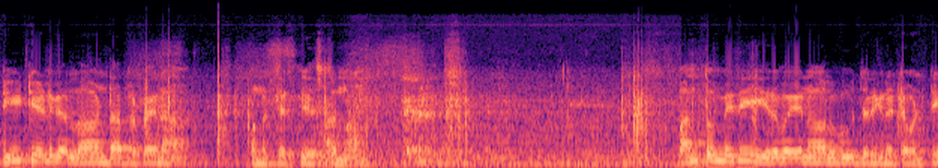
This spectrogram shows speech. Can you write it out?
డీటెయిల్డ్గా లా అండ్ ఆర్డర్ పైన మనం చర్చ చేస్తున్నాం. పంతొమ్మిది ఇరవై నాలుగు జరిగినటువంటి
